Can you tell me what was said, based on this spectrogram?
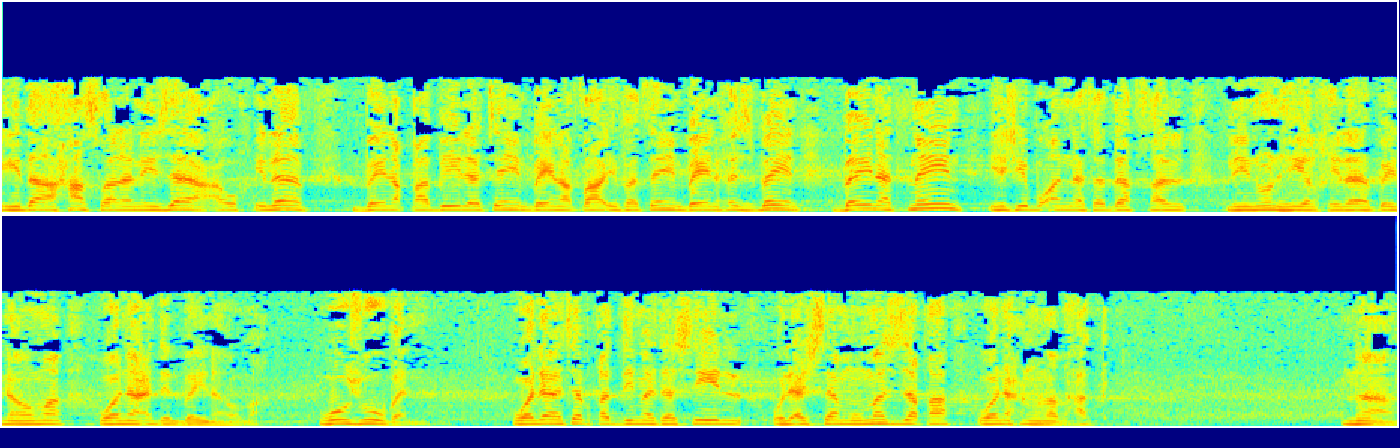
إذا حصل نزاع أو خلاف بين قبيلتين بين طائفتين بين حزبين بين اثنين يجب أن نتدخل لننهي الخلاف بينهما ونعدل بينهما. وجوبا. ولا تبقى الدماء تسيل والأجسام ممزقة ونحن نضحك. نعم.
